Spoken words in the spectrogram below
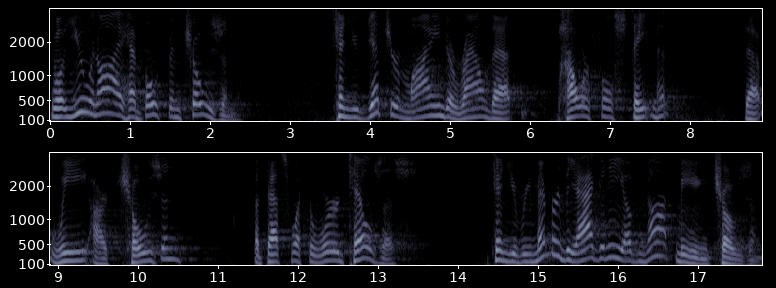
Well, you and I have both been chosen. Can you get your mind around that powerful statement that we are chosen? But that's what the word tells us. Can you remember the agony of not being chosen?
